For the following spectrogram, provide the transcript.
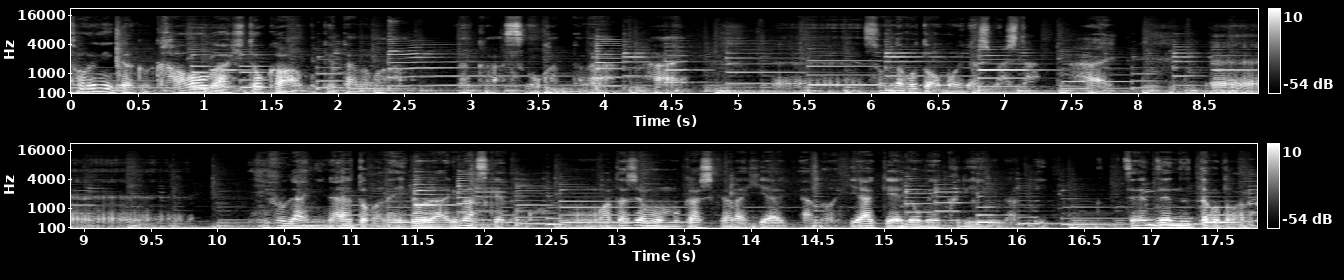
とにかく顔が一皮むけたのはなんかすごかったな。はい、えーそんなことを思い出しました。はい、えー皮膚がんになるとかねいろいろありますけどもも私はもう昔から日焼あの日焼け止めクリームなんて全然塗ったことがない。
